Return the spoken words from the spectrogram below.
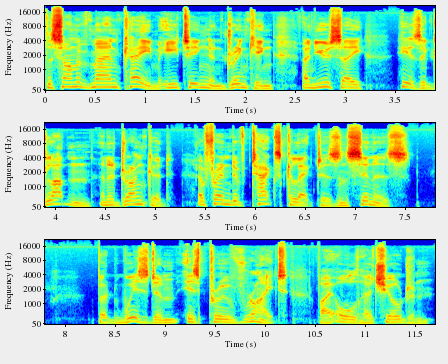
The Son of Man came eating and drinking, and you say, He is a glutton and a drunkard, a friend of tax collectors and sinners. But wisdom is proved right by all her children.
